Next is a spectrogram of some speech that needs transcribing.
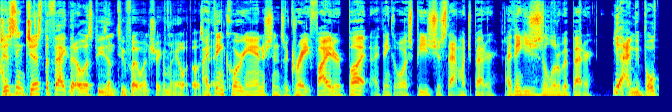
just think, just the fact that OSP is on two fight one streak, I'm gonna go with OSP. I think Corey Anderson's a great fighter, but I think OSP is just that much better. I think he's just a little bit better. Yeah, I mean both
